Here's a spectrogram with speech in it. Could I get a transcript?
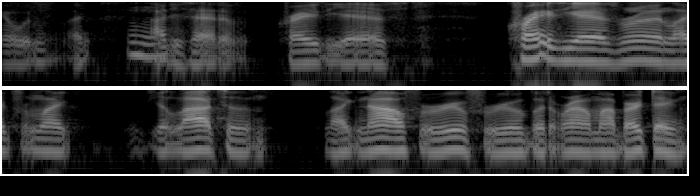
in with me. Like Mm-hmm. I just had a crazy ass, crazy ass run like from like July to like now for real for real. But around my birthday,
